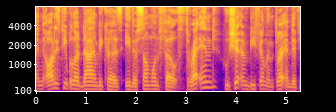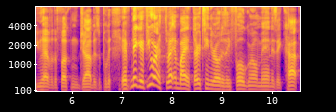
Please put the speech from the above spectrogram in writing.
And all these people are dying because either someone felt threatened who shouldn't be feeling threatened if you have the fucking job as a police. If nigga, if you are threatened by a 13 year old as a full grown man, as a cop,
